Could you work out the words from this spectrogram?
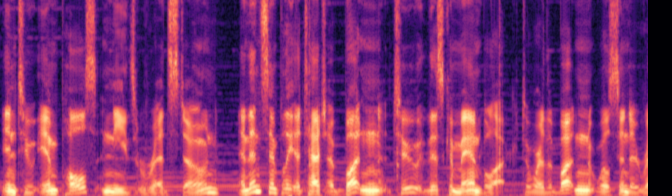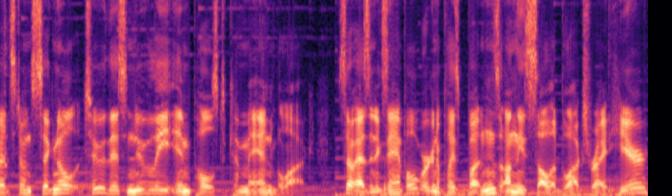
into impulse needs redstone, and then simply attach a button to this command block, to where the button will send a redstone signal to this newly impulsed command block. So as an example, we're going to place buttons on these solid blocks right here,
